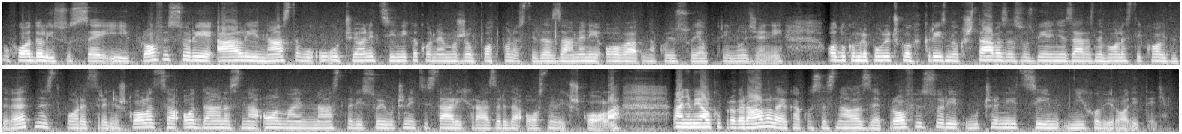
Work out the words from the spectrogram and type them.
Uhodali su se i profesori, ali nastavu u učionici nikako ne može u potpunosti da zameni ova na koju su jel, prinuđeni. Odlukom Republičkog kriznog štaba za suzbijanje zarazne bolesti COVID-19, pored srednjoškolaca, od danas na online nastavi su i učenici starih razreda osnovnih škola. Vanja Mijalko proveravala je kako se snalaze profesori, učenici, njihovi roditelji.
